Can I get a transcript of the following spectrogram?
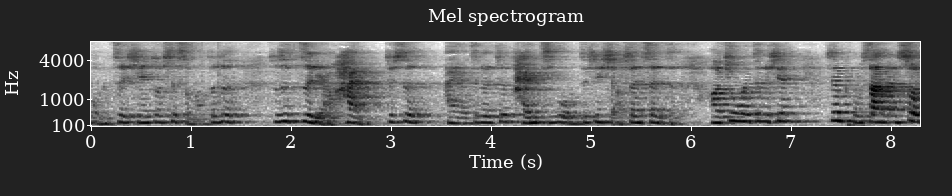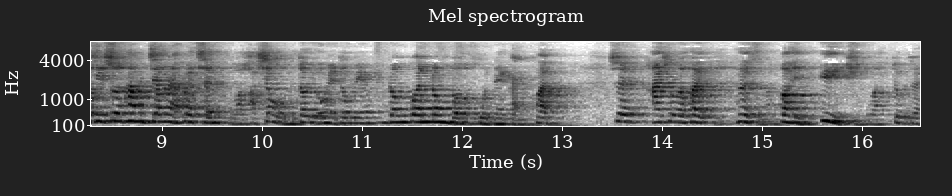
我们这些都是什么？都是都是治疗汉，就是哎呀，这个就谈及我们这些小圣圣者，啊，就为这个些些菩萨们受记，说他们将来会成佛，好像我们都永远都没有龙关龙不混的感快，所以他就会会会什么？会很郁足啊，对不对？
